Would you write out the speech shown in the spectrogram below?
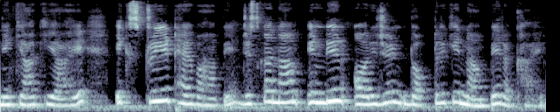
ने क्या किया है? एक स्ट्रीट है वहाँ पे, जिसका नाम इंडियन ओरिजिन डॉक्टर के नाम पे रखा है।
